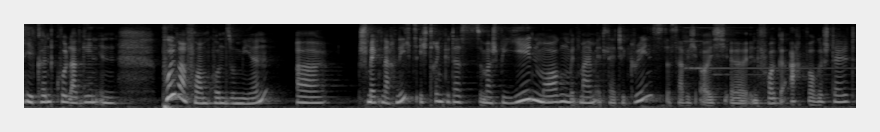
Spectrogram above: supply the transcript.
Ihr könnt Kollagen in Pulverform konsumieren. Äh, schmeckt nach nichts. Ich trinke das zum Beispiel jeden Morgen mit meinem Athletic Greens. Das habe ich euch äh, in Folge 8 vorgestellt.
